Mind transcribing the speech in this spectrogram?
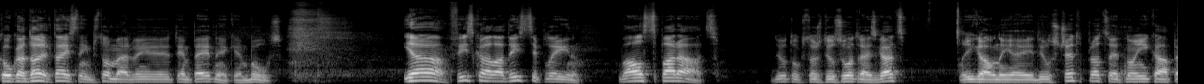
kaut kā daļa taisnības tomēr tiem pētniekiem būs. Jā, fiskālā disciplīna, valsts parāds. 2022. gads, Igaunijai 24% no IKP,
